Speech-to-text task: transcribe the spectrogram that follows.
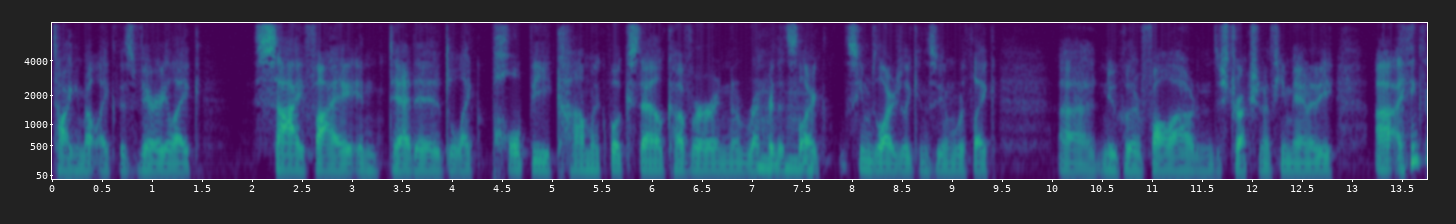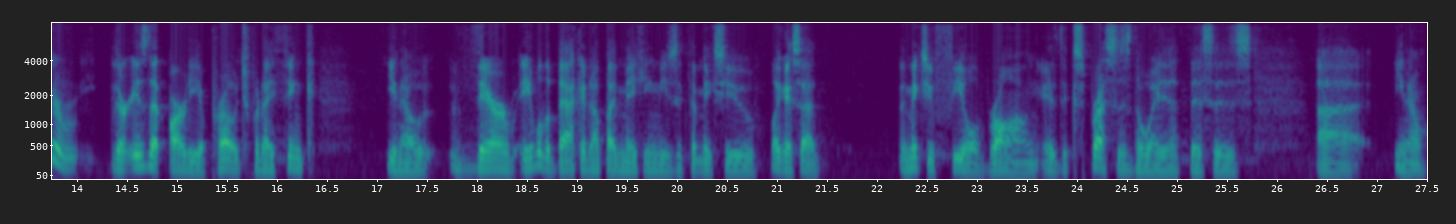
talking about like this very like sci-fi indebted like pulpy comic book style cover and a record that's mm-hmm. like seems largely consumed with like uh, nuclear fallout and destruction of humanity. Uh, I think there there is that arty approach, but I think you know they're able to back it up by making music that makes you, like I said, it makes you feel wrong. It expresses the way that this is, uh, you know,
